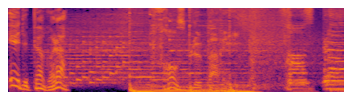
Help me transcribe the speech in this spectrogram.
et des pergolas. France Bleu Paris. France Bleu.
